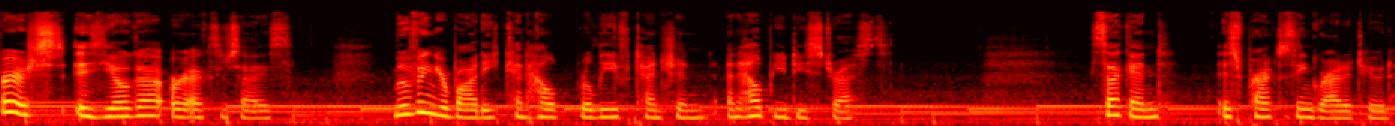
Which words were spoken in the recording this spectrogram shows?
First is yoga or exercise. Moving your body can help relieve tension and help you de stress. Second is practicing gratitude.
